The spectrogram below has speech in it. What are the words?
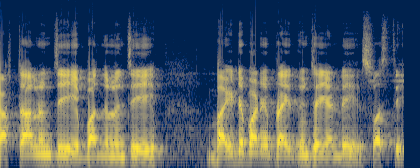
కష్టాల నుంచి ఇబ్బందుల నుంచి బయటపడే ప్రయత్నం చేయండి. స్వస్తి.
